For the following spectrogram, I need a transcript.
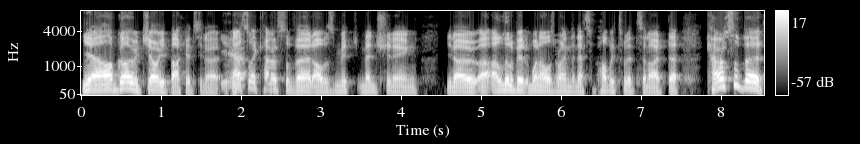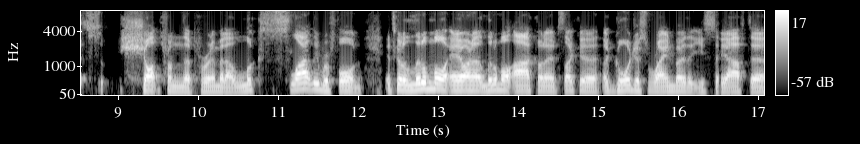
Yeah, I'll go with Joey Buckets. You know, yeah. that's like Caris LeVert I was mentioning, you know, a, a, little bit when I was running the Nets Republic Twitter tonight. That Caris LeVert's shot from the perimeter looks slightly reformed. It's got a little more air on it, a little more arc on it. It's like a, a gorgeous rainbow that you see after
